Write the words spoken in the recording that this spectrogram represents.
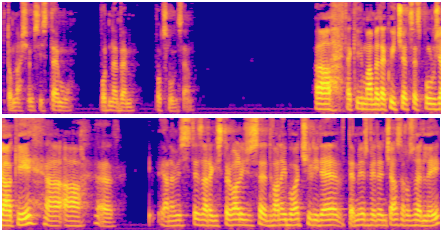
V tom našem systému pod nebem, pod sluncem. A taky máme takový čet se spolužáky a, a e, já nevím, jestli jste zaregistrovali, že se dva nejbohatší lidé téměř v jeden čas rozvedli.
